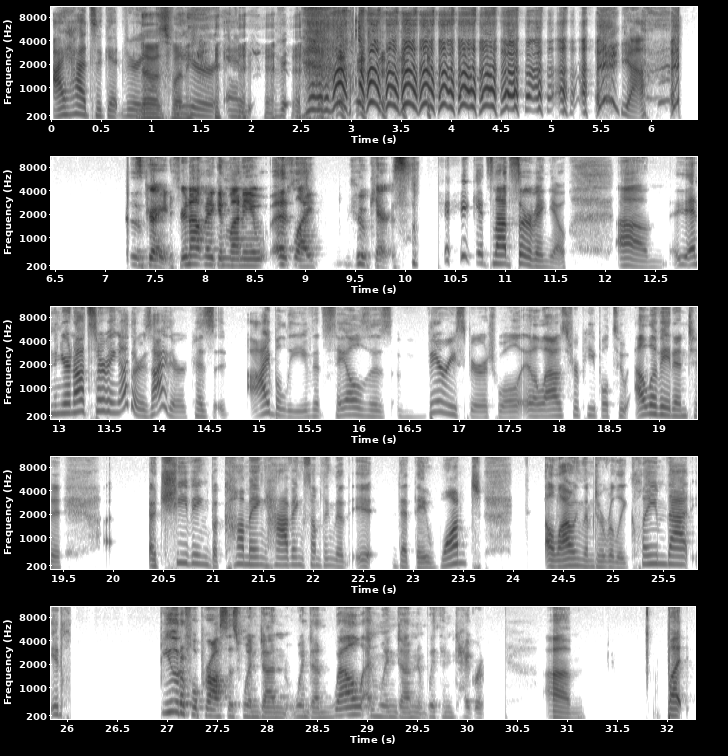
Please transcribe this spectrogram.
I had to get very That was funny. and yeah, this is great. If you're not making money, it's like who cares? it's not serving you. Um, and you're not serving others either, because I believe that sales is very spiritual. It allows for people to elevate into achieving, becoming, having something that it that they want, allowing them to really claim that. It beautiful process when done when done well and when done with integrity. Um, but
